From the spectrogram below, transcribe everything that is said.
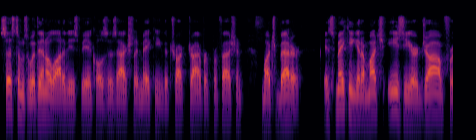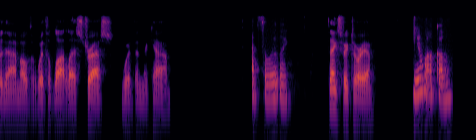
systems within a lot of these vehicles is actually making the truck driver profession much better. It's making it a much easier job for them with a lot less stress within the cab. Absolutely. Thanks, Victoria. You're welcome.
